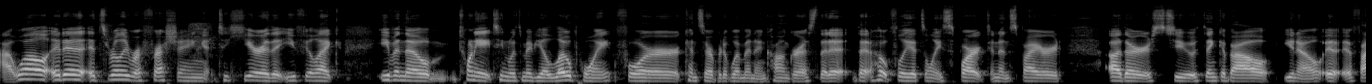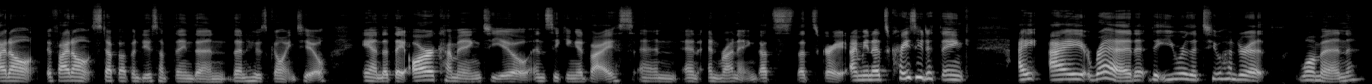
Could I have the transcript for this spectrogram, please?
Uh, well, it is, it's really refreshing to hear that you feel like even though 2018 was maybe a low point for conservative women in Congress, that it that hopefully it's only sparked and inspired others to think about, you know, if I don't if I don't step up and do something, then then who's going to? And that they are coming to you and seeking advice and and and running. That's that's great. I mean, it's crazy to think. I I read that you were the 200th woman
